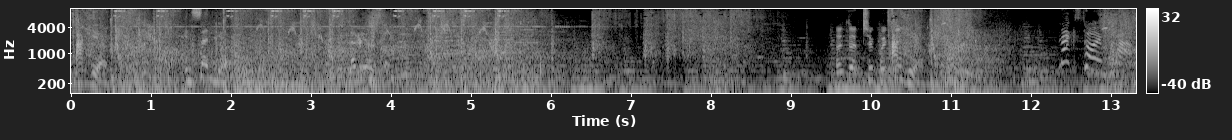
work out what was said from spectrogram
Accio. Incendio. Leviosa. Did that too quickly? Next time, perhaps.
